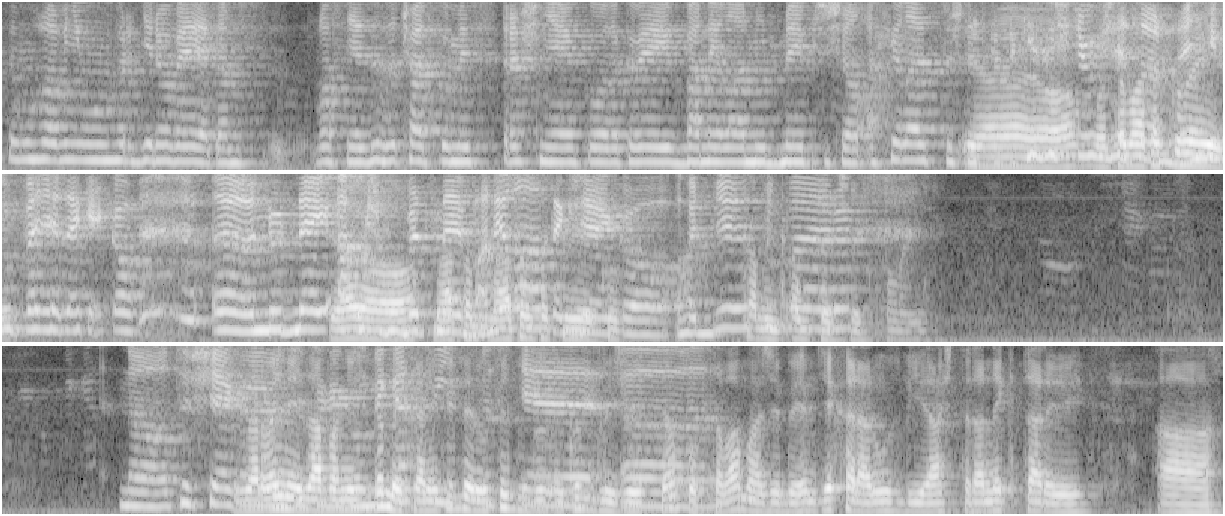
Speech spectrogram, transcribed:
k tomu hlavnímu hrdinovi, je tam vlastně ze začátku mi strašně jako takový vanila nudný přišel Achilles, což teďka Jo, taky zjišťuju, on že to takovej- není úplně tak jako uh, nudný a už vůbec ne tam- tam vanila, takový takže jako jako hodně super. No, což je jako... Zároveň super, nejzábavnější jako ta mega mechanika, sweet kterou se prostě, jako zbližuje s těma eh, postavama, že během těch ranů sbíráš teda nektary a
